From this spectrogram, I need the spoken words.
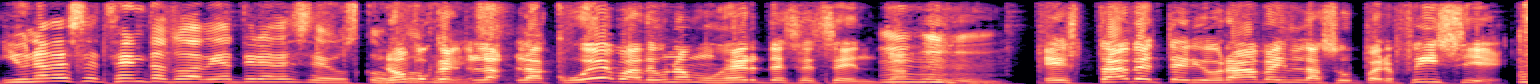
Y una de 60 todavía tiene deseos. Coco, No, porque la cueva de una mujer de 60 está deteriorada en la superficie.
